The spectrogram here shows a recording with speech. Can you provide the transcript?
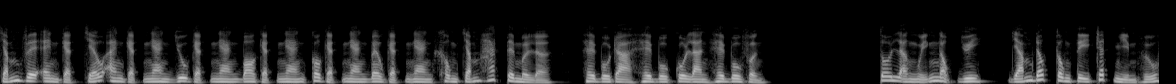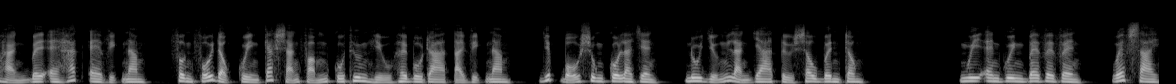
vn gạch chéo an gạch ngang du gạch ngang bo gạch ngang co gạch ngang beo gạch ngang 0.html hebora hebocolan hebovn Tôi là Nguyễn Ngọc Duy, Giám đốc công ty trách nhiệm hữu hạn BEHE Việt Nam, phân phối độc quyền các sản phẩm của thương hiệu Hebora tại Việt Nam, giúp bổ sung collagen, nuôi dưỡng làn da từ sâu bên trong. Nguyen Quyên BVVN, website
